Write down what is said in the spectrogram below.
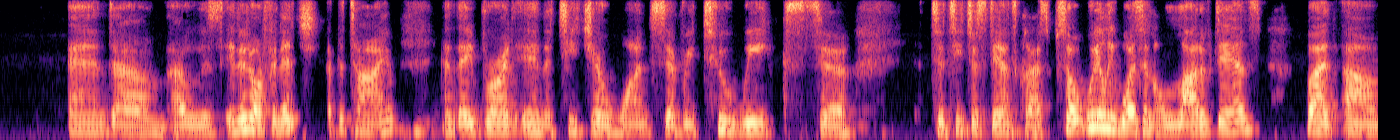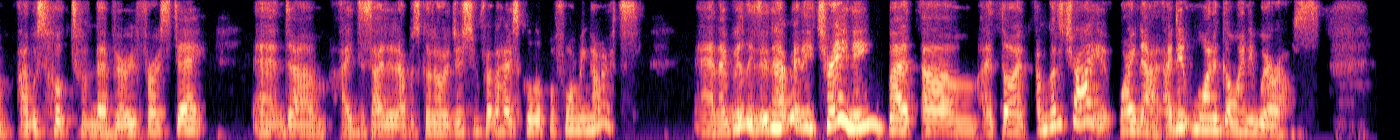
and um, I was in an orphanage at the time, mm-hmm. and they brought in a teacher once every two weeks to to teach us dance class. So it really wasn't a lot of dance, but um, I was hooked from that very first day, and um, I decided I was going to audition for the High School of Performing Arts. And I really didn't have any training, but um, I thought I'm going to try it. Why not? I didn't want to go anywhere else.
